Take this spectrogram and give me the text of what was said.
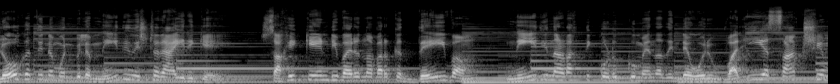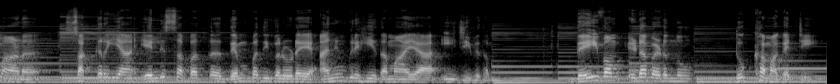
ലോകത്തിന്റെ മുൻപിലും നീതിനിഷ്ഠരായിരിക്കെ സഹിക്കേണ്ടി വരുന്നവർക്ക് ദൈവം നീതി നടത്തി നടത്തിക്കൊടുക്കുമെന്നതിന്റെ ഒരു വലിയ സാക്ഷ്യമാണ് സക്രിയ എലിസബത്ത് ദമ്പതികളുടെ അനുഗ്രഹീതമായ ഈ ജീവിതം. ദൈവം ഇടപെടുന്നു ദുഃഖമകറ്റി.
